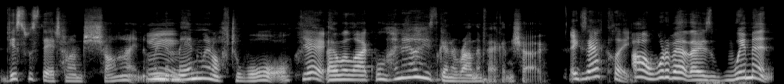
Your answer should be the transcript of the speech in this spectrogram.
this was their time to shine. When the Mm. men went off to war, Yeah, they were like, well, now who's going to run the fucking show? exactly. Oh, what about those women?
